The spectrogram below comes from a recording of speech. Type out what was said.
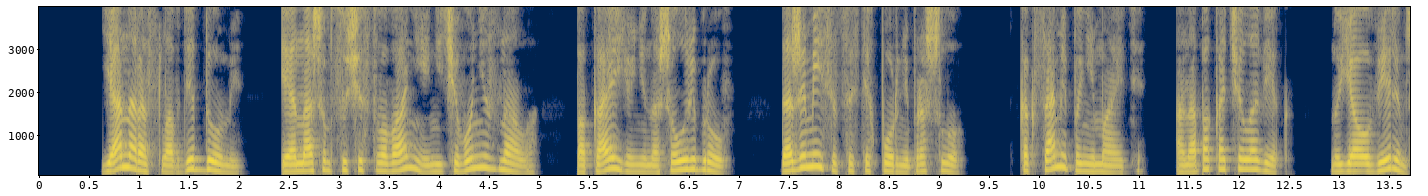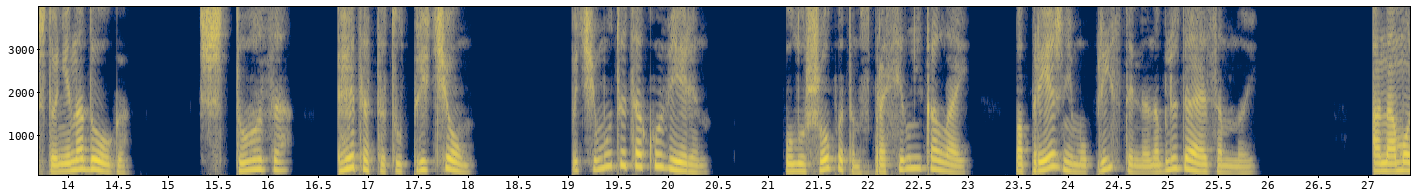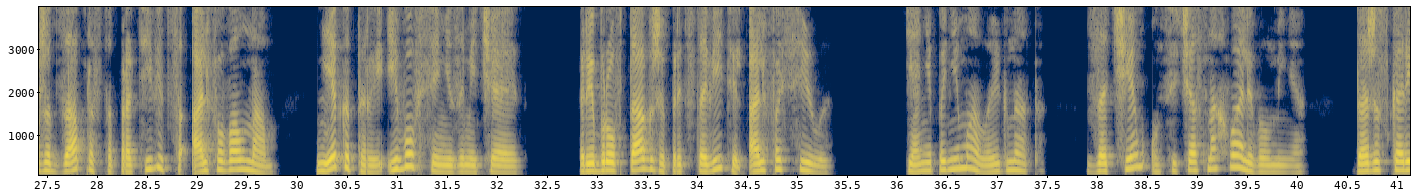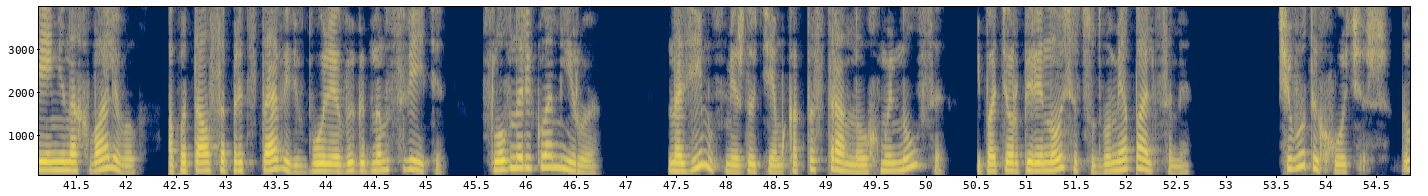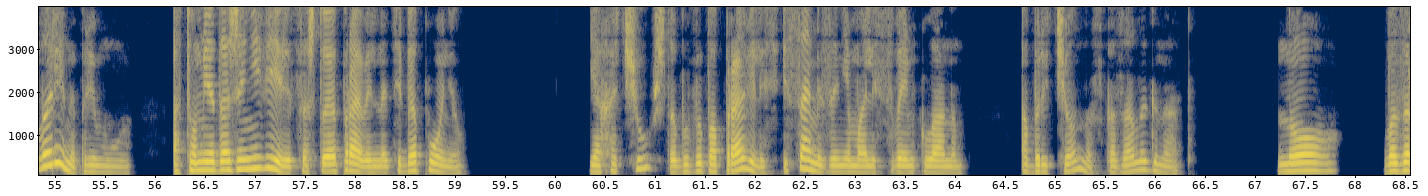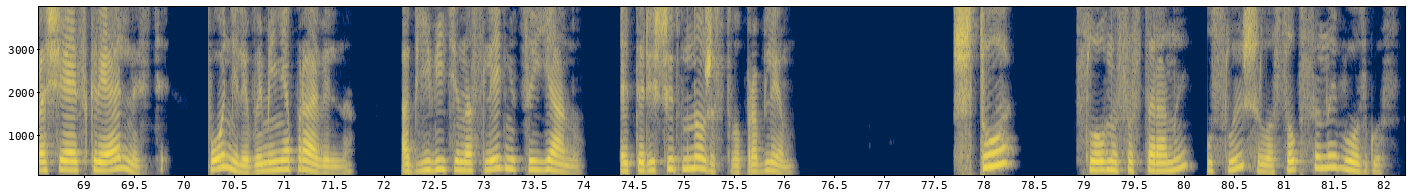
Я наросла в детдоме и о нашем существовании ничего не знала, пока ее не нашел Ребров. Даже месяца с тех пор не прошло. Как сами понимаете, она пока человек, но я уверен, что ненадолго. Что за... Это-то тут при чем? «Почему ты так уверен?» Полушепотом спросил Николай, по-прежнему пристально наблюдая за мной. Она может запросто противиться альфа-волнам, некоторые и вовсе не замечает. Ребров также представитель альфа-силы. Я не понимала Игната. Зачем он сейчас нахваливал меня? Даже скорее не нахваливал, а пытался представить в более выгодном свете, словно рекламируя. Назимов, между тем, как-то странно ухмыльнулся и потер переносицу двумя пальцами. «Чего ты хочешь? Говори напрямую, а то мне даже не верится, что я правильно тебя понял». «Я хочу, чтобы вы поправились и сами занимались своим кланом», — обреченно сказал Игнат. «Но, возвращаясь к реальности, поняли вы меня правильно. Объявите наследницей Яну. Это решит множество проблем. «Что?» Словно со стороны услышала собственный возглас.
